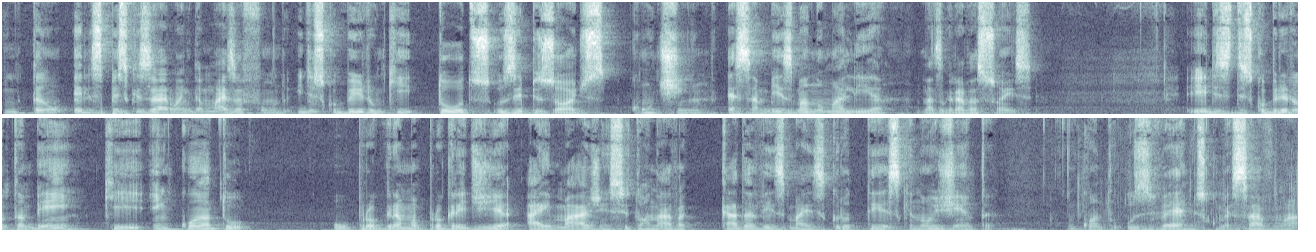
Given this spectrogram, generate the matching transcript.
Então eles pesquisaram ainda mais a fundo e descobriram que todos os episódios continham essa mesma anomalia nas gravações. Eles descobriram também que enquanto o programa progredia, a imagem se tornava cada vez mais grotesca e nojenta enquanto os vermes começavam a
